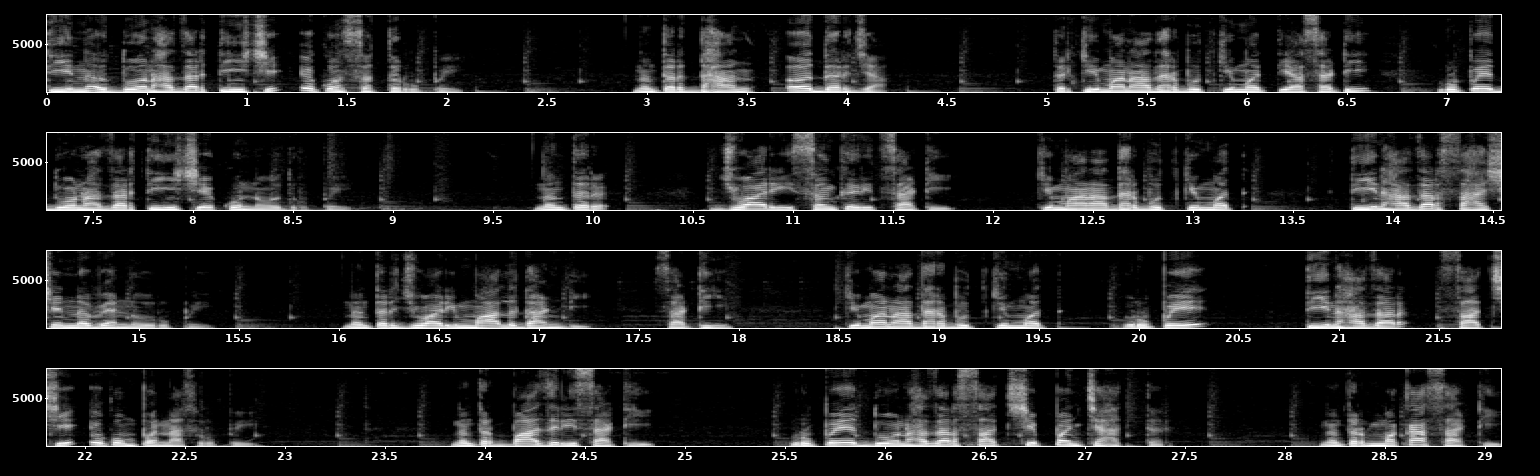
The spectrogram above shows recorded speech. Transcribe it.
तीन दोन हजार तीनशे एकोणसत्तर रुपये. नंतर धान अ दर्जा तर किमान आधारभूत किंमत यासाठी रुपये दोन हजार तीनशे एकोणनव्वद रुपये. नंतर ज्वारी संकरितसाठी किमान आधारभूत किंमत तीन हजार सहाशे नव्याण्णव रुपये. नंतर ज्वारी मालदांडीसाठी किमान आधारभूत किंमत रुपये तीन हजार सातशे एकोणपन्नास रुपये. नंतर बाजरीसाठी रुपये दोन हजार सातशे पंच्याहत्तर. नंतर मकासाठी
